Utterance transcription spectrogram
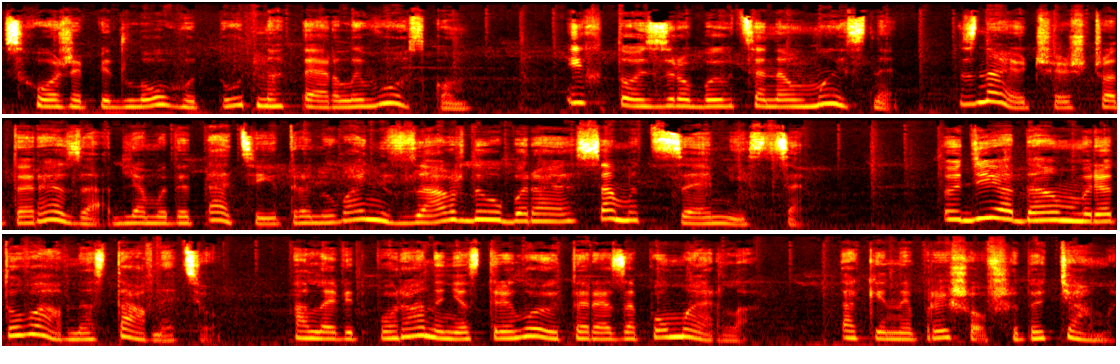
Схоже, підлогу тут натерли воском, і хтось зробив це навмисне, знаючи, що Тереза для медитації і тренувань завжди обирає саме це місце. Тоді Адам врятував наставницю, але від поранення стрілою Тереза померла, так і не прийшовши до тями.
